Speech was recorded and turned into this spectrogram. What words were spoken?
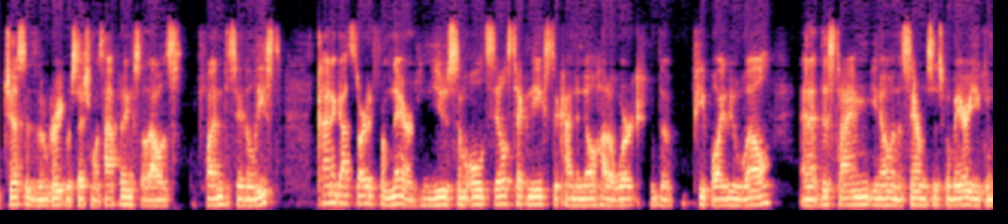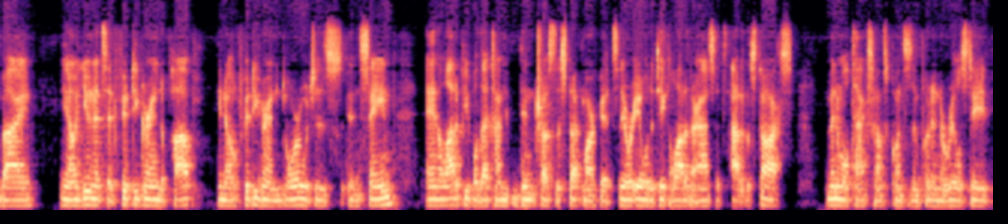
just as the Great Recession was happening. So that was fun to say the least kind of got started from there. Used some old sales techniques to kind of know how to work the people I knew well. And at this time, you know, in the San Francisco Bay Area, you can buy, you know, units at 50 grand a pop, you know, 50 grand a door, which is insane. And a lot of people at that time didn't trust the stock market. So they were able to take a lot of their assets out of the stocks, minimal tax consequences, and put into real estate.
